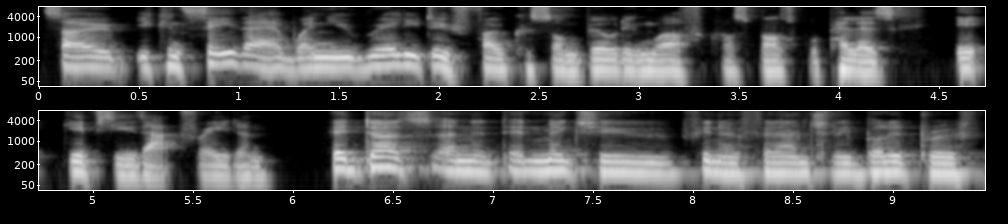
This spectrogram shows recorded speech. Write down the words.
So you can see there when you really do focus on building wealth across multiple pillars, it gives you that freedom. It does, and it, it makes you, you know, financially bulletproof.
